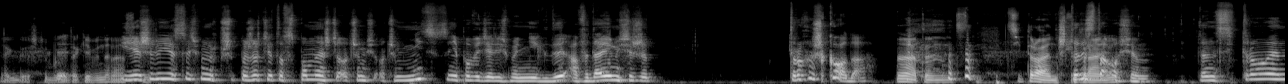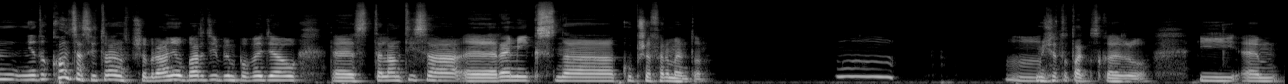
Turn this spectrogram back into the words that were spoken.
jakby jeszcze były takie wynalazki. jeżeli jesteśmy już przy Peugeotie, to wspomnę jeszcze o czymś, o czym nic nie powiedzieliśmy nigdy, a wydaje mi się, że trochę szkoda. A, ten Citroen w przebraniu. 408. Ten Citroen, nie do końca Citroen w przebraniu, bardziej bym powiedział e, Stellantisa e, Remix na Cuprze Fermentor. Hmm. Mi się to tak skojarzyło. I em,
